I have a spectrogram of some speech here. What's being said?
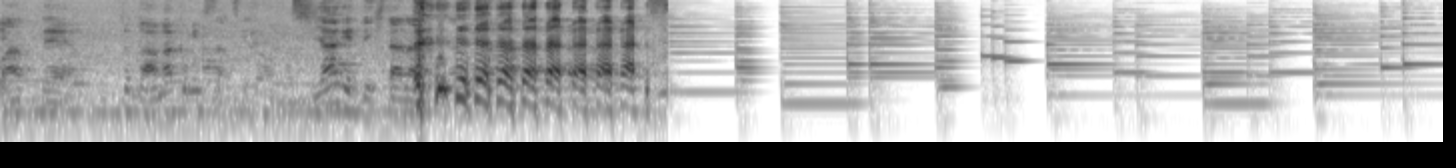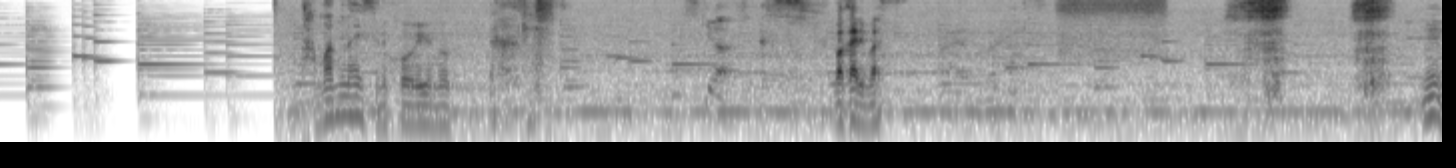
もあって、ちょっと甘く見てたんですけど、仕上げてきたな まんないですねこういうの。好きなんですよ。わかります。うん。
